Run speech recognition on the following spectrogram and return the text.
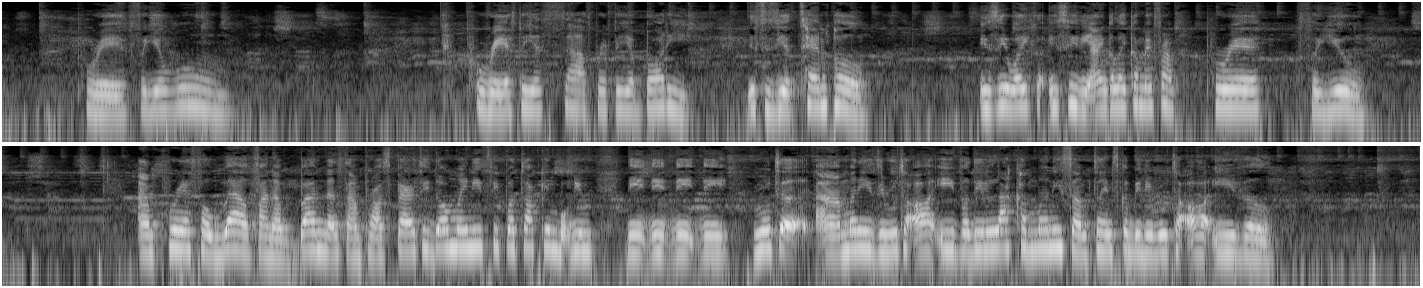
Pray for your womb. Pray for yourself. Pray for your body. This is your temple. You see where you see the angle I coming from? Pray for you. And pray for wealth and abundance and prosperity. Don't mind these people talking about the the the, the, the root of uh, money is the root of all evil. The lack of money sometimes could be the root of all evil.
